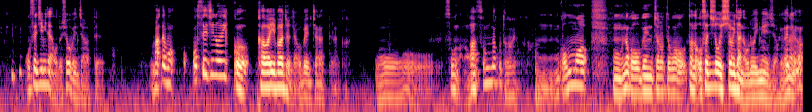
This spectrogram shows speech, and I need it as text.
おせちみたいなことでしょ？おべんちゃらって。まあでもおお世辞の一個可愛いバージョンじゃんおべんちゃらってなんか。おおそうなの？あそんなことないのかうんなんかあんま、うん、なんかおべんちゃらってもうただおせちと一緒みたいな俺はイメージだけどね。じゃあ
